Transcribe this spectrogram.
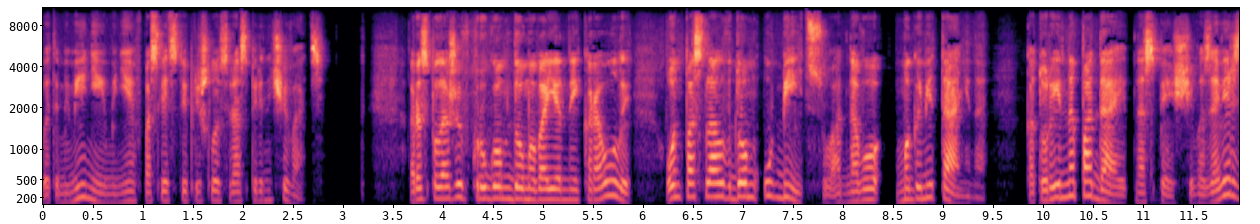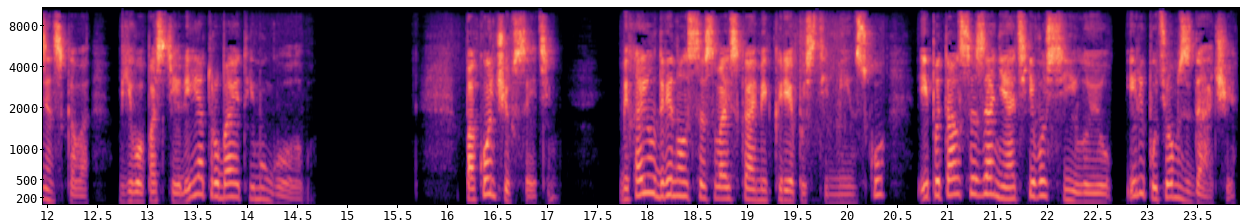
В этом имении мне впоследствии пришлось раз переночевать. Расположив кругом дома военные караулы, он послал в дом убийцу, одного магометанина, который нападает на спящего Заверзинского в его постели и отрубает ему голову. Покончив с этим, Михаил двинулся с войсками к крепости Минску и пытался занять его силою или путем сдачи,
